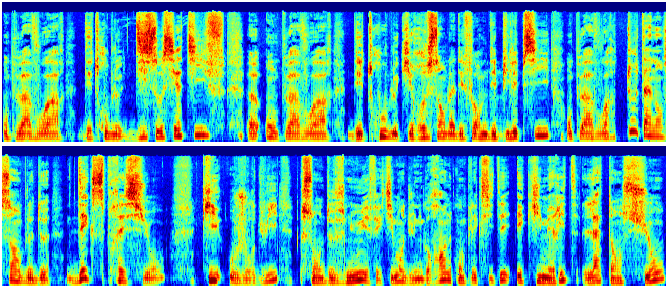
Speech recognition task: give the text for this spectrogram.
on peut avoir des troubles dissociatifs, euh, on peut avoir des troubles qui ressemblent à des formes d'épilepsie, on peut avoir tout un ensemble de d'expressions qui aujourd'hui sont devenues effectivement d'une grande complexité et qui méritent l'attention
